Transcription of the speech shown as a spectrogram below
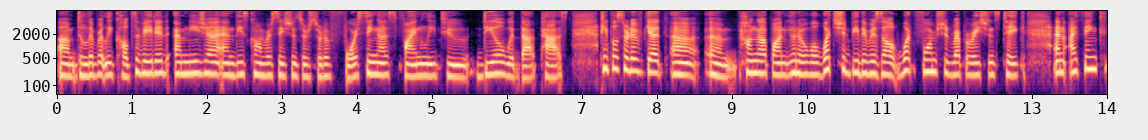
um, deliberately cultivated amnesia. And these conversations are sort of forcing us finally to deal with that past. People sort of get uh, um, hung up on, you know, well, what should be the result? What form should reparations take? And I think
